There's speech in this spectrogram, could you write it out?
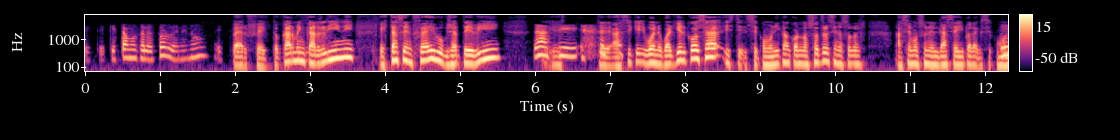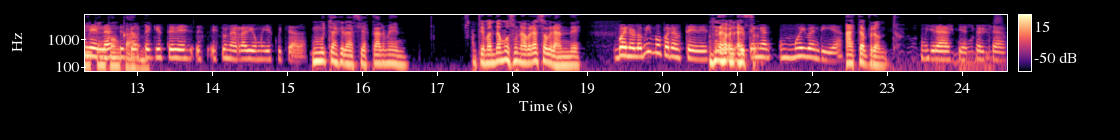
este, que estamos a las órdenes, ¿no? Este, Perfecto. Carmen Carlini, estás en Facebook, ya te vi. Ah, sí. Este, así que, bueno, cualquier cosa, este, se comunican con nosotros y nosotros hacemos un enlace ahí para que se Un comuniquen enlace, con Carmen. entonces, que ustedes es, es una radio muy escuchada. Muchas gracias, Carmen. Te mandamos un abrazo grande. Bueno, lo mismo para ustedes. Un eh, abrazo. Que tengan un muy buen día. Hasta pronto. Gracias. Chao, chao.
